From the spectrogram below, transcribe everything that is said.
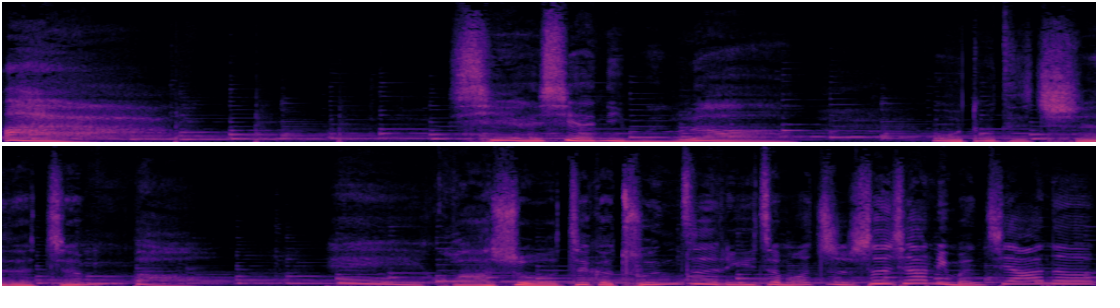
啊，谢谢你们了。我肚子吃的真饱，嘿，话说这个村子里怎么只剩下你们家呢？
